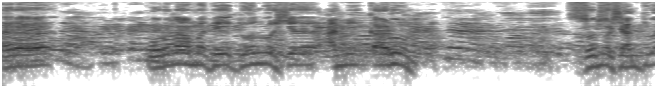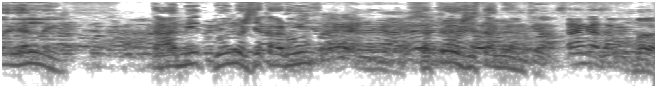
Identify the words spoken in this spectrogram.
तर कोरोनामध्ये दोन वर्ष आम्ही काढून दोन वर्ष आमची वारी झाली नाही. तर आम्ही दोन वर्ष काढून सतरा वर्ष चालू आमचे. बर.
